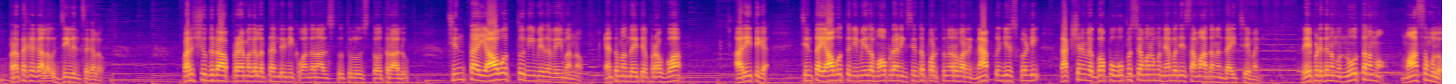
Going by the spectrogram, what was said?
బ్రతకగలవు జీవించగలవు. పరిశుద్ధుడా ప్రేమగల తండ్రి నీకు వందనాలు స్థుతులు స్తోత్రాలు. చింత యావత్తు నీ మీద వేయమన్నావు. ఎంతమంది అయితే ప్రభువా ఆ రీతిగా చింత యావత్తు నీ మీద మోపడానికి సిద్ధపడుతున్నారు వారిని జ్ఞాపకం చేసుకోండి. తక్షణమే గొప్ప ఉపశమనము నెమ్మది సమాధానం దయచేయమని. రేపటి దినము నూతనము మాసములో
